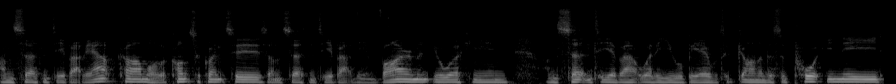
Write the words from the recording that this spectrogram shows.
uncertainty about the outcome or the consequences, uncertainty about the environment you're working in, uncertainty about whether you will be able to garner the support you need,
